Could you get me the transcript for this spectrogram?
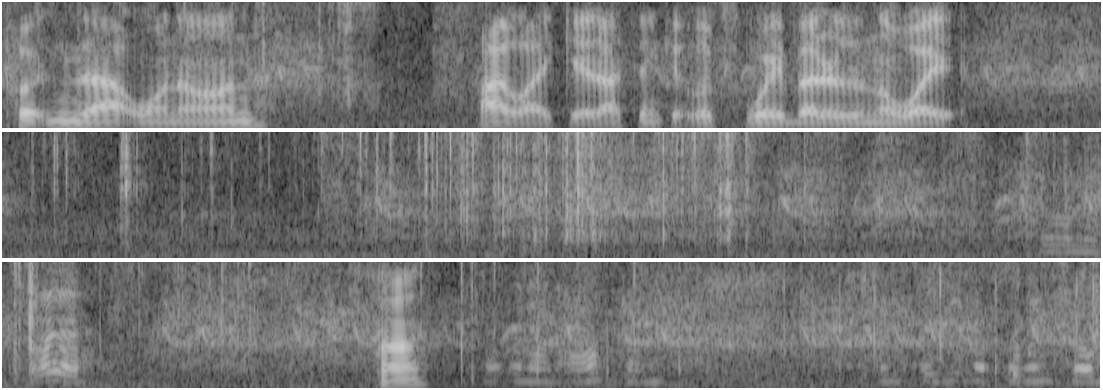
putting that one on. I like it. I think it looks way better than the white. Huh? That went on awesome. Thanks for heating up the windshield.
